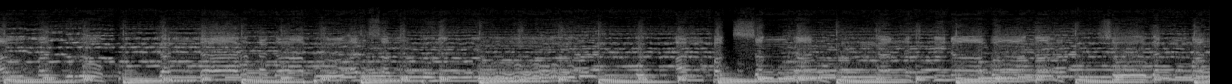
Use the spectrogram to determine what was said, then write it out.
Almagro ganda ra tagapo ang Santo Niño ug ang pagsanghan ngan hinabangan sugad man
